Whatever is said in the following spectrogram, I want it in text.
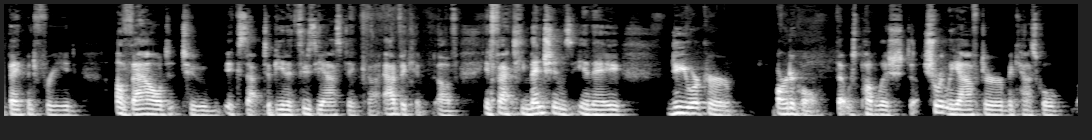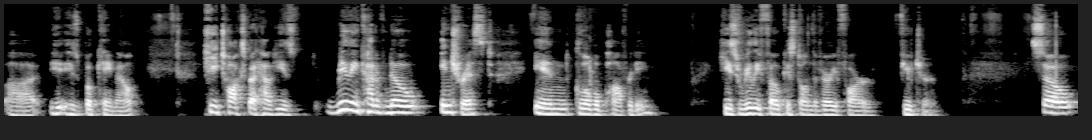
Bankman Fried avowed to accept, to be an enthusiastic uh, advocate of. In fact, he mentions in a New Yorker article that was published shortly after MacAskill, uh, his book came out, he talks about how he's really kind of no interest in global poverty. He's really focused on the very far future. So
